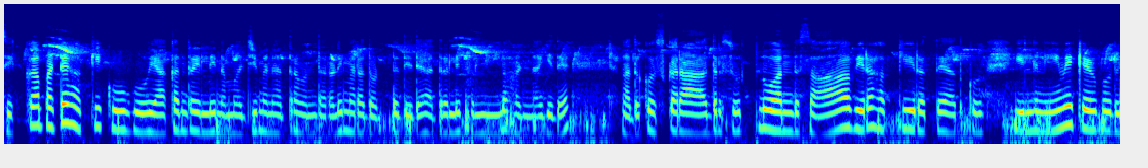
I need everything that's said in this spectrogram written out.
ಸಿಕ್ಕಾಪಟ್ಟೆ ಹಕ್ಕಿ ಕೂಗು. ಯಾಕಂದರೆ ಇಲ್ಲಿ ನಮ್ಮ ಅಜ್ಜಿ ಮನೆ ಹತ್ರ ಒಂದು ಅರಳಿ ಮರ ದೊಡ್ಡದಿದೆ. ಅದರಲ್ಲಿ ಫುಲ್ಲು ಹಣ್ಣಾಗಿದೆ. ಅದಕ್ಕೋಸ್ಕರ ಅದ್ರ ಸುತ್ತಲೂ ಒಂದು ಸಾವಿರ ಹಕ್ಕಿ ಇರುತ್ತೆ. ಅದಕ್ಕೂ ಇಲ್ಲಿ ನೀವೇ ಕೇಳ್ಬೋದು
